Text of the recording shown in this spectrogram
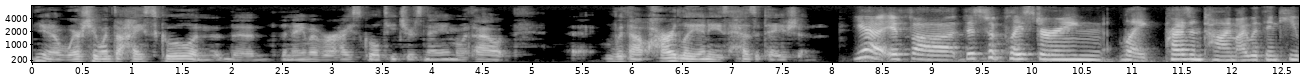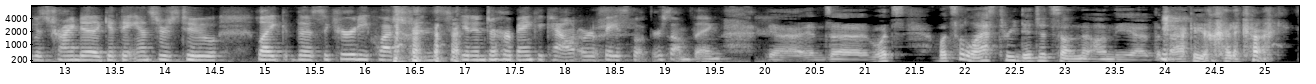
you know where she went to high school and the the name of her high school teacher's name without without hardly any hesitation. Yeah, if uh, this took place during like present time, I would think he was trying to get the answers to like the security questions to get into her bank account or Facebook or something. Yeah, and uh, what's what's the last three digits on the on the uh, the back of your credit card?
